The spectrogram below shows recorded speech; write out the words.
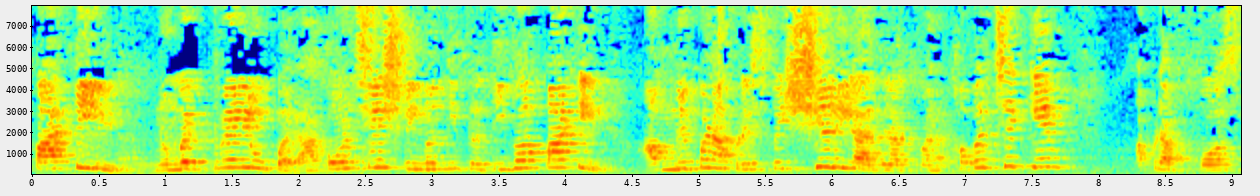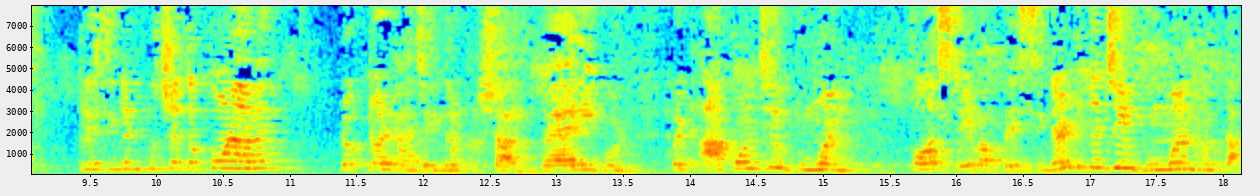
Patil. Number twelve ઉપર આ કોણ છે? શ્રીમતી પ્રતિભા પાટીલ. આમને પણ આપણે સ્પેશિયલી યાદ રાખવાના. ખબર છે કેમ? આપણા ફર્સ્ટ પ્રેસિડેન્ટ પૂછે તો કોણ આવે? ડોક્ટર રાજેન્દ્ર પ્રસાદ. વેરી ગુડ બટ આ કોણ છે? વુમન ફર્સ્ટ એવા પ્રેસિડેન્ટ કે જે વુમન હતા.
